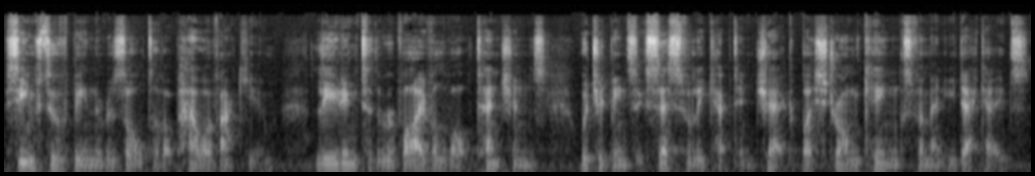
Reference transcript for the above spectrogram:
seems to have been the result of a power vacuum, leading to the revival of old tensions which had been successfully kept in check by strong kings for many decades.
